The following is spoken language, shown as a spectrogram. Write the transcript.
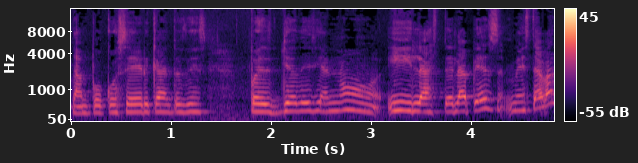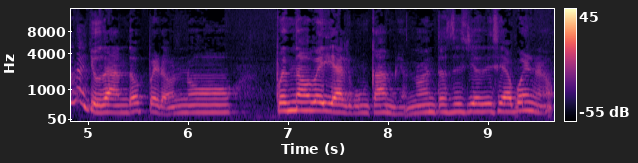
tampoco cerca. Entonces pues yo decía, no, y las terapias me estaban ayudando, pero no, pues no veía algún cambio, ¿no? Entonces yo decía, bueno,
